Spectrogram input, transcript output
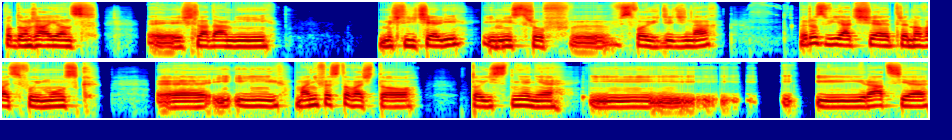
podążając e, śladami myślicieli i Mhm. mistrzów e, w swoich dziedzinach, rozwijać się, trenować swój mózg e, i, i manifestować to, to istnienie i, i, i rację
